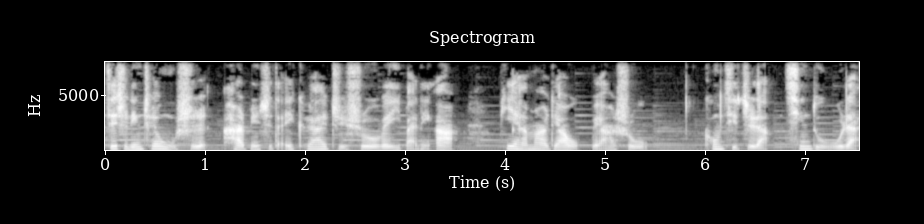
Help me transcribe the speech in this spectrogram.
截止凌晨五时，哈尔滨市的 AQI 指数为一百零二，PM 二点五为二十五，空气质量轻度污染。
